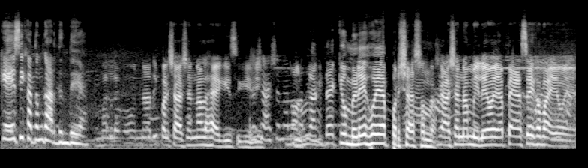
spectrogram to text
ਕੇਸ ਹੀ ਖਤਮ ਕਰ ਦਿੰਦੇ ਆ। ਮਤਲਬ ਉਹਨਾਂ ਦੀ ਪ੍ਰਸ਼ਾਸਨ ਨਾਲ ਹੈਗੀ ਸੀਗੀ ਜੀ। ਤੁਹਾਨੂੰ ਲੱਗਦਾ ਹੈ ਕਿ ਉਹ ਮਿਲੇ ਹੋਏ ਆ ਪ੍ਰਸ਼ਾਸਨ ਨਾਲ? ਪ੍ਰਸ਼ਾਸਨ ਨਾਲ ਮਿਲੇ ਹੋਏ ਆ ਪੈਸੇ ਖਵਾਏ ਹੋਏ ਆ।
